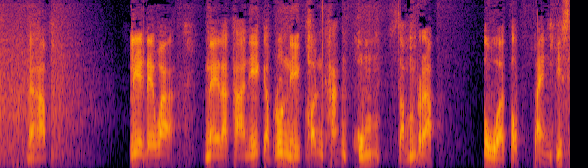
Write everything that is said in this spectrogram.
ๆนะครับ เรียกได้ว่าในราคานี้กับรุ่นนี้ค่อนข้างคุ้มสำหรับ ตัวตกแต่งพิเศ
